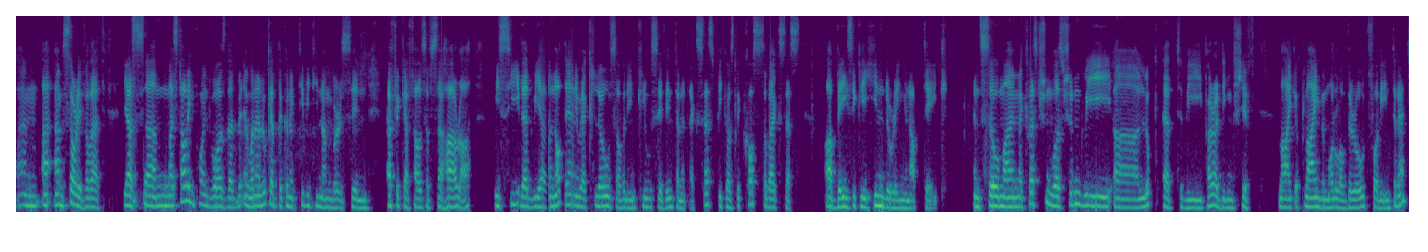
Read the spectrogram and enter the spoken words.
I'm, I, I'm sorry for that. Yes, um, my starting point was that when I look at the connectivity numbers in Africa south of Sahara, we see that we are not anywhere close of an inclusive internet access because the costs of access are basically hindering an uptake. And so my, my question was, shouldn't we uh, look at the paradigm shift, like applying the model of the road for the internet?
